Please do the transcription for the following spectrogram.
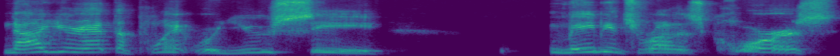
Now you're at the point where you see maybe it's run its course.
